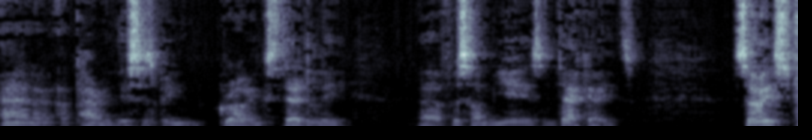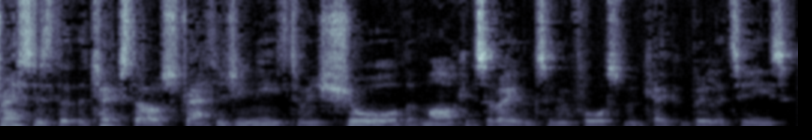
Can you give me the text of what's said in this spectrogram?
And apparently, this has been growing steadily uh, for some years and decades. So it stresses that the textile strategy needs to ensure that market surveillance and enforcement capabilities,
